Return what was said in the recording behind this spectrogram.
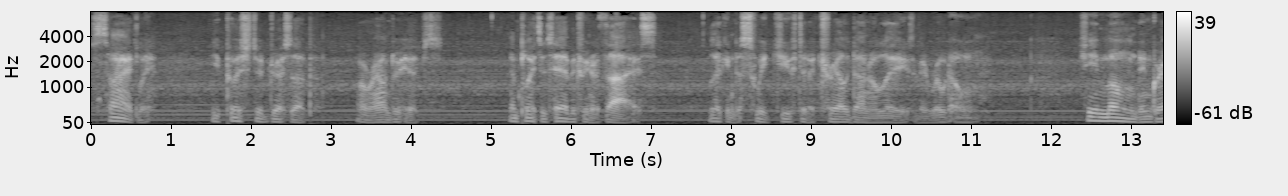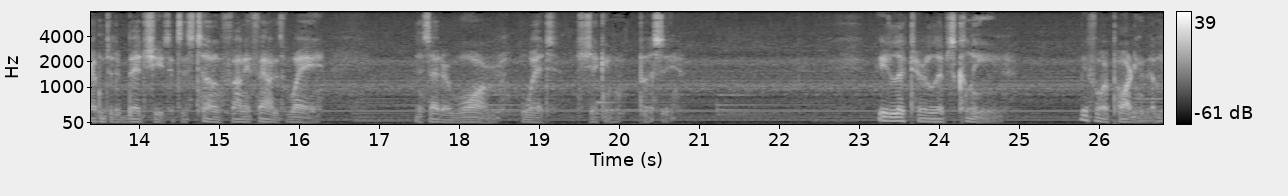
Silently, he pushed her dress up around her hips and placed his head between her thighs, licking the sweet juice that had trailed down her legs as they rode home. She moaned and grabbed into the bed sheets as his tongue finally found its way inside her warm, wet, shaking pussy. He licked her lips clean before parting them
